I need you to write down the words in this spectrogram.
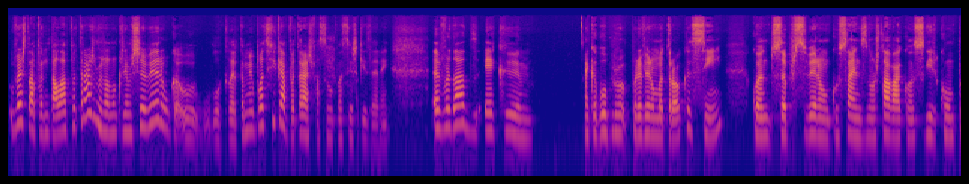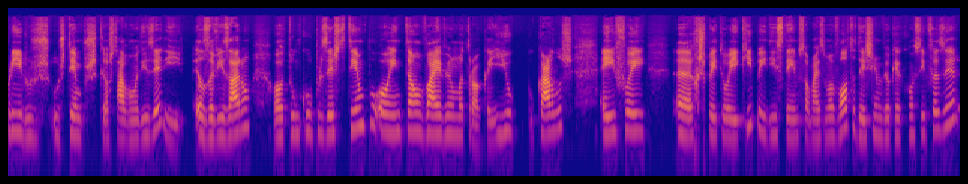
O Verstappen está lá para trás, mas nós não queremos saber. O, Leclerc também pode ficar para trás, façam o que vocês quiserem. A verdade é que acabou por, por, haver uma troca, sim, quando se aperceberam que o Sainz não estava a conseguir cumprir os, os tempos que eles estavam a dizer e eles avisaram, ou tu cumpres este tempo, ou então vai haver uma troca. E o, o Carlos aí foi, uh, respeitou a equipa e disse, deem-me só mais uma volta, deixem-me ver o que é que consigo fazer,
